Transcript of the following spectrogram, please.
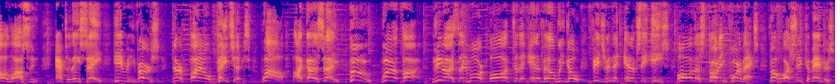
a lawsuit after they say he reversed their final paychecks. Wow, I gotta say, who would have thought? Need I say more? Oh, to the NFL we go, featuring the NFC East. All the starting quarterbacks. The Washington Commanders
